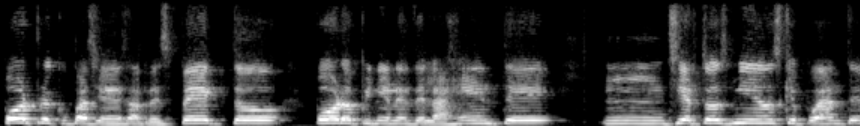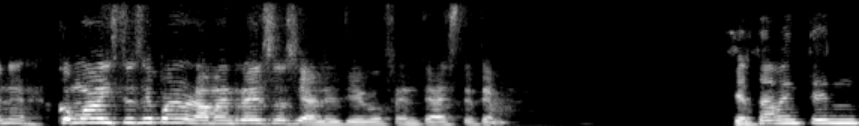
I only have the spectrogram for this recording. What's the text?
Por preocupaciones al respecto, por opiniones de la gente, Mm, ciertos miedos que puedan tener. ¿Cómo ha visto ese panorama en redes sociales, Diego, frente a este tema? Ciertamente en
